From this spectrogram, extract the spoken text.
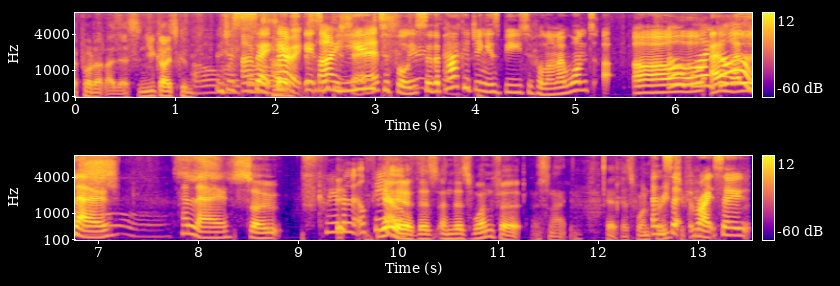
a product like this, and you guys can. And just I'm say so it's, it's excited. beautiful. So the packaging is beautiful, and I want. Uh, oh, Oh oh, hello, hello. So Can we have a little feel? yeah, yeah, there's and there's one for it's like yeah, there's one for And each so, of you. right, so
